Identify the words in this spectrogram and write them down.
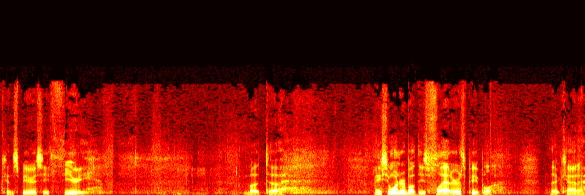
conspiracy theory. But uh, makes you wonder about these flat Earth people that kind of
